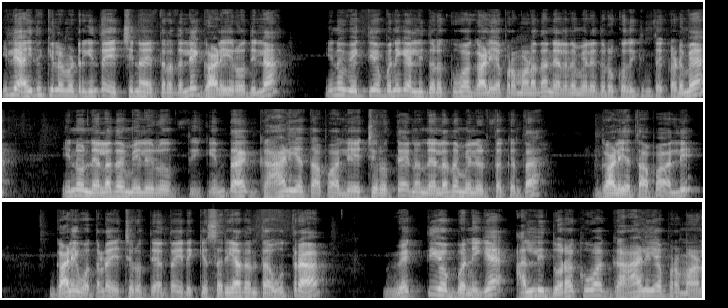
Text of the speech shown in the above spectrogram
ಇಲ್ಲಿ ಐದು ಕಿಲೋಮೀಟರ್ಗಿಂತ ಹೆಚ್ಚಿನ ಎತ್ತರದಲ್ಲಿ ಗಾಳಿ ಇರೋದಿಲ್ಲ. ಇನ್ನು ವ್ಯಕ್ತಿಯೊಬ್ಬನಿಗೆ ಅಲ್ಲಿ ದೊರಕುವ ಗಾಳಿಯ ಪ್ರಮಾಣದ ನೆಲದ ಮೇಲೆ ದೊರಕೋದಕ್ಕಿಂತ ಕಡಿಮೆ. ಇನ್ನು ನೆಲದ ಮೇಲಿರೋದಕ್ಕಿಂತ ಗಾಳಿಯ ತಾಪ ಅಲ್ಲಿ ಹೆಚ್ಚಿರುತ್ತೆ. ಇನ್ನು ನೆಲದ ಮೇಲಿರ್ತಕ್ಕಂಥ ಗಾಳಿಯ ತಾಪ, ಅಲ್ಲಿ ಗಾಳಿ ಒತ್ತಡ ಹೆಚ್ಚಿರುತ್ತೆ ಅಂತ ಇದಕ್ಕೆ ಸರಿಯಾದಂಥ ಉತ್ತರ, ವ್ಯಕ್ತಿಯೊಬ್ಬನಿಗೆ ಅಲ್ಲಿ ದೊರಕುವ ಗಾಳಿಯ ಪ್ರಮಾಣ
